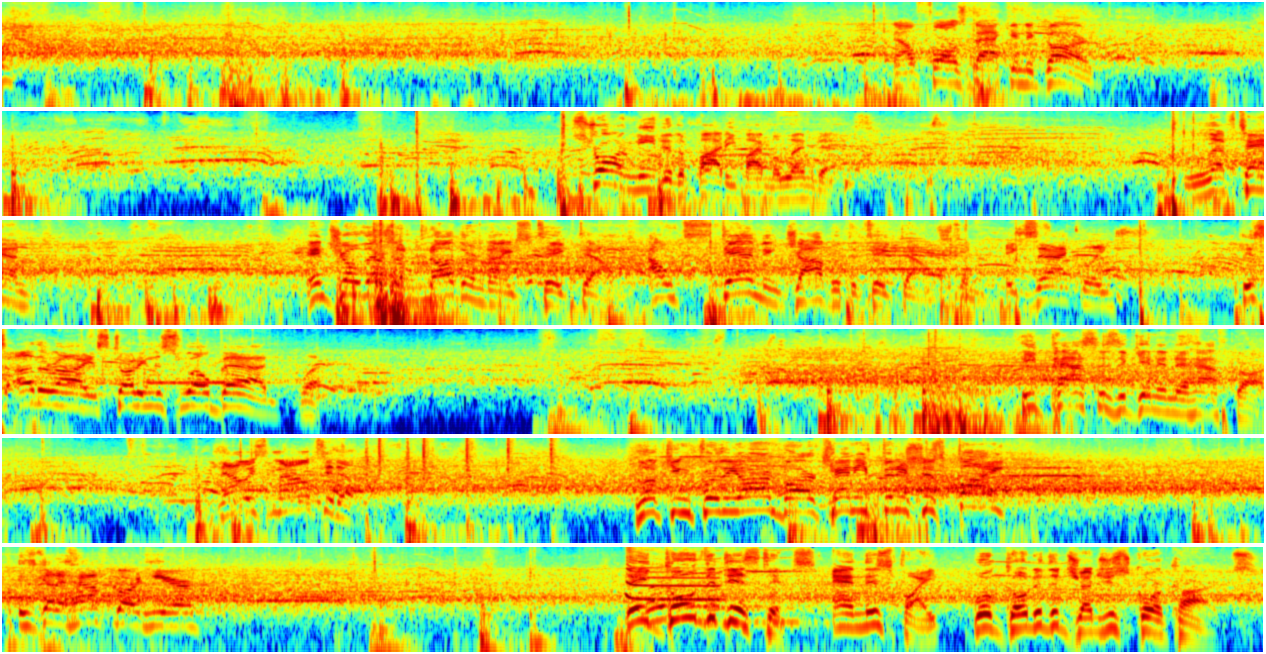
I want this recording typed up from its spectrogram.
Now falls back into guard. Strong knee to the body by Melendez. Left hand. And Joe, there's another nice takedown. Outstanding job with the takedowns tonight. Exactly. His other eye is starting to swell bad. What? He passes again into half guard. Now he's mounted up. Looking for the armbar. Can he finish this fight? He's got a half guard here. They go the distance, and this fight will go to the judges' scorecards.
